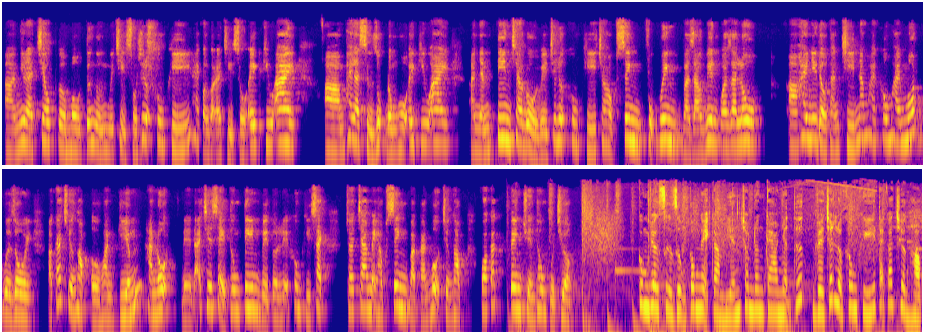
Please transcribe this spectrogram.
à, như là treo cờ màu tương ứng với chỉ số chất lượng không khí hay còn gọi là chỉ số AQI à, hay là sử dụng đồng hồ AQI à, nhắn tin trao đổi về chất lượng không khí cho học sinh, phụ huynh và giáo viên qua Zalo. À, hay như đầu tháng 9 năm 2021 vừa rồi, à, các trường học ở Hoàn Kiếm, Hà Nội để đã chia sẻ thông tin về tuần lễ không khí sạch cho cha mẹ học sinh và cán bộ trường học qua các kênh truyền thông của trường. Cùng việc sử dụng công nghệ cảm biến trong nâng cao nhận thức về chất lượng không khí tại các trường học,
